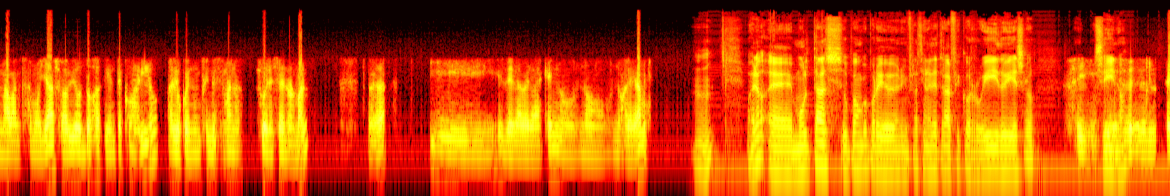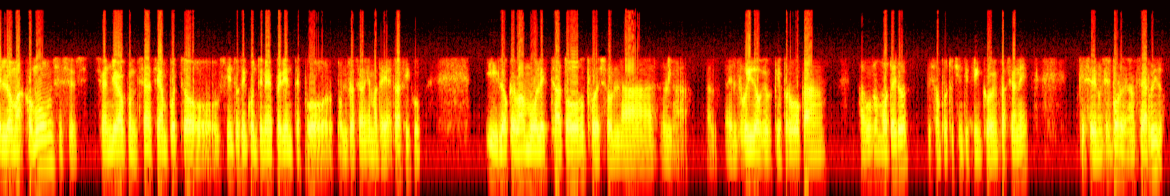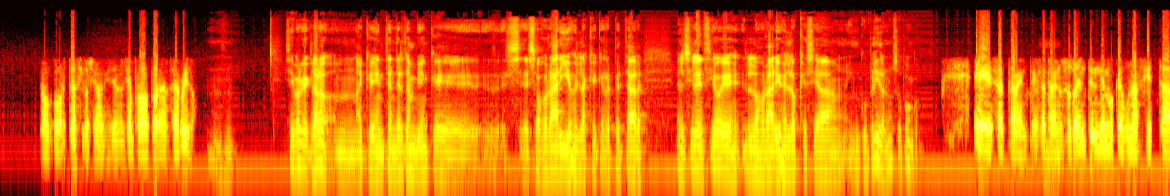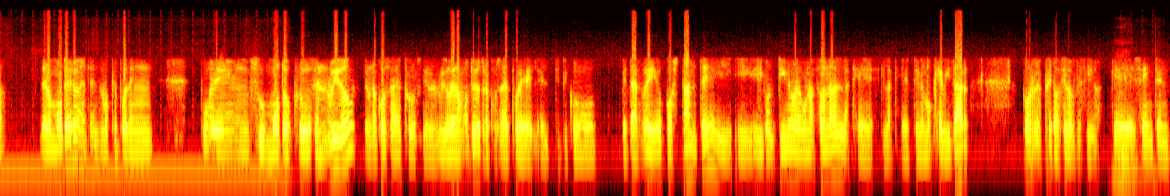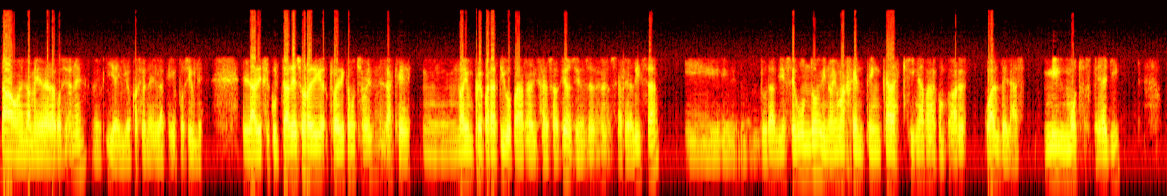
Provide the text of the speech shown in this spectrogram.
avanzamos ya, solo ha habido dos accidentes con heridos, algo que en un fin de semana suele ser normal, ¿verdad? Y de la verdad es que no, no nos alegramos. Bueno, eh, multas supongo por infracciones de tráfico, ruido y eso. Sí, sí, ¿no? es, lo más común. Se, se, han llegado, se, han puesto 159 expedientes por, por infracciones en materia de tráfico y lo que más molesta a todos pues son la, el ruido que, que provocan algunos moteros que se han puesto 85 infracciones que se denuncian por denuncia de ruido no por tráfico, sino que se denuncian por problemas de ruido. Sí, porque claro, mm, hay que entender también que esos horarios en los que hay que respetar el silencio es los horarios en los que se han incumplido, ¿no? Supongo. Exactamente, exactamente. Nosotros entendemos que es una fiesta de los moteros, entendemos que pueden pueden sus motos producen ruido, una cosa es producir el ruido de la moto y otra cosa es pues el típico petardeo constante y, y, continuo en algunas zonas las que las que tenemos que evitar por respeto hacia los vecinos, que se ha intentado en la mayoría de las ocasiones y hay ocasiones en las que es imposible. La dificultad de eso radica, muchas veces en las que mm, no hay un preparativo para realizar esa acción, sino se, se realiza y dura 10 segundos y no hay un agente en cada esquina para comprobar cuál de las mil motos que hay allí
